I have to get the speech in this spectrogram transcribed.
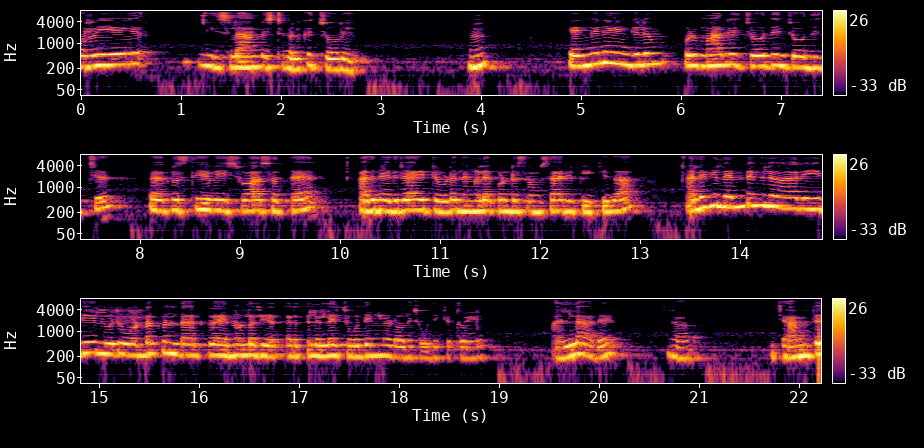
കുറേ ഇസ്ലാമിസ്റ്റുകൾക്ക് ചൊറിയും എങ്ങനെയെങ്കിലും ഒരുമാതിരി ചോദ്യം ചോദിച്ച് ക്രിസ്തീയ വിശ്വാസത്തെ അതിനെതിരായിട്ട് ഇവിടെ നിങ്ങളെ കൊണ്ട് സംസാരിപ്പിക്കുക അല്ലെങ്കിൽ എന്തെങ്കിലും ആ രീതിയിൽ ഒരു ഉടക്കുണ്ടാക്കുക എന്നുള്ള തരത്തിലല്ലേ ചോദ്യങ്ങളോട് വന്ന് ചോദിക്കത്തുള്ളൂ. അല്ലാതെ ജാമിത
